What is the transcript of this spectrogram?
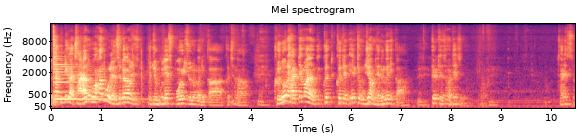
어차피 네가 잘하는 거 한국을 연습해가지고 무대에서 보여주는 거니까 그렇잖아 네. 그 노래 할 때만은 그, 그, 그때 이렇게 움직이면 되는 거니까 네. 그렇게 연습하면 되지 뭐. 어. 잘했어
